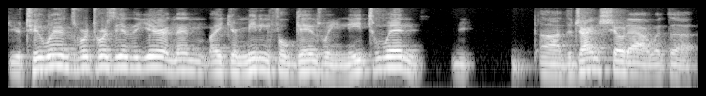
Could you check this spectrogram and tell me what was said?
your two wins were towards the end of the year and then like your meaningful games when you need to win uh the giants showed out with the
